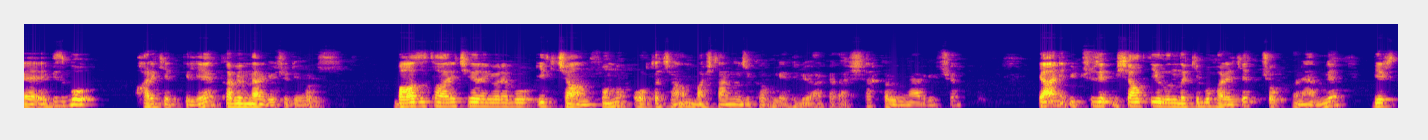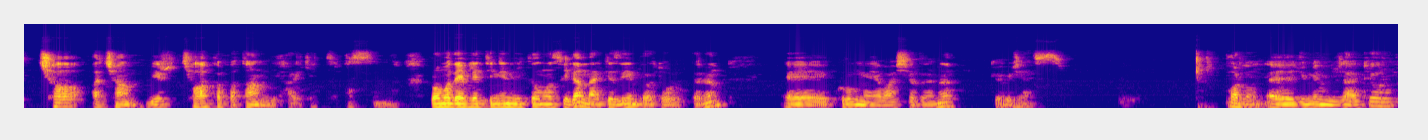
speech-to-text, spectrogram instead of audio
E, biz bu hareketliliğe kavimler göçü diyoruz. Bazı tarihçilere göre bu ilk çağın sonu, orta çağın başlangıcı kabul ediliyor arkadaşlar, kavimler göçü. Yani 376 yılındaki bu hareket çok önemli. Bir çağ açan, bir çağ kapatan bir hareket aslında. Roma devletinin yıkılmasıyla merkezi imparatorlukların e, kurulmaya başladığını göreceğiz. Pardon e, cümlemi düzeltiyorum.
